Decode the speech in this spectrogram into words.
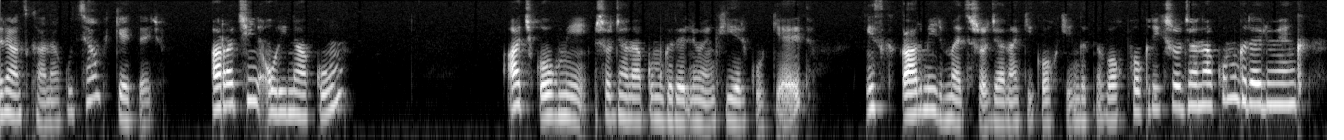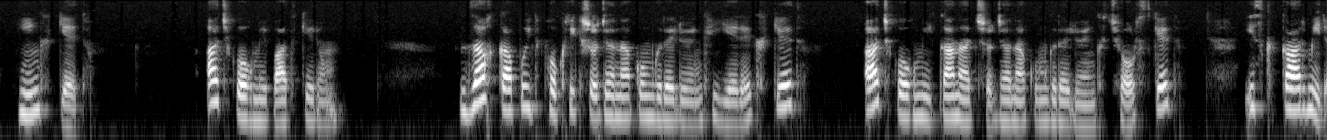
դրանց քանակությամբ կետեր։ Առաջին օրինակում աջ կողմի շրջանակում գրելու ենք 2 կետ, իսկ կարմիր մեծ շրջանակի կողքին գտնվող փոքրիկ շրջանակում գրելու ենք 5 կետ։ Աջ կողմի պատկերում. Ձախ կապույտ փոքրիկ շրջանակում գրելու ենք 3 կետ, աջ կողմի կանաչ շրջանակում գրելու ենք 4 կետ, իսկ կարմիր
